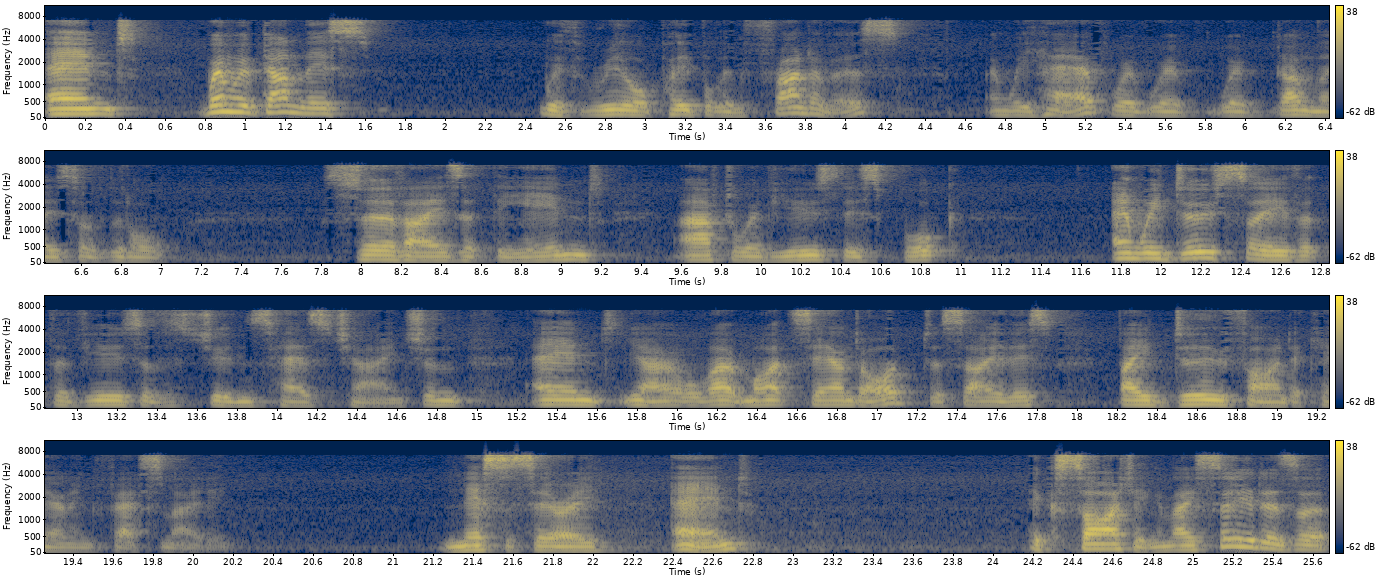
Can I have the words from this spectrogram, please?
And when we've done this with real people in front of us, and we have, we've, we've, we've done these sort of little surveys at the end after we've used this book, and we do see that the views of the students has changed. And, and you know, although it might sound odd to say this, they do find accounting fascinating, necessary, and exciting. And they see it as a,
